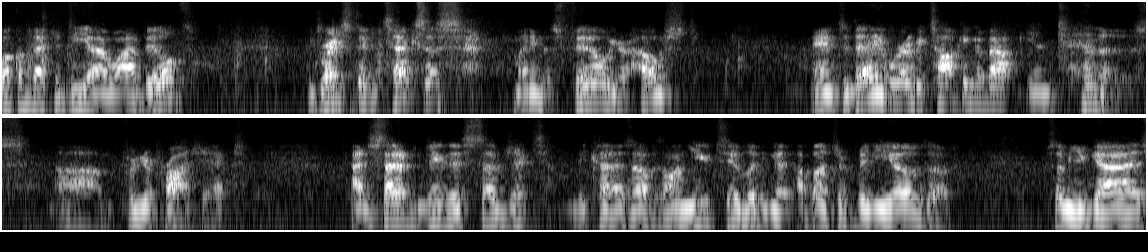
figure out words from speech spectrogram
welcome back to DIY Builds, the great state of Texas. My name is Phil, your host, and today we're going to be talking about antennas um, for your project. I decided to do this subject because I was on YouTube looking at a bunch of videos of some of you guys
